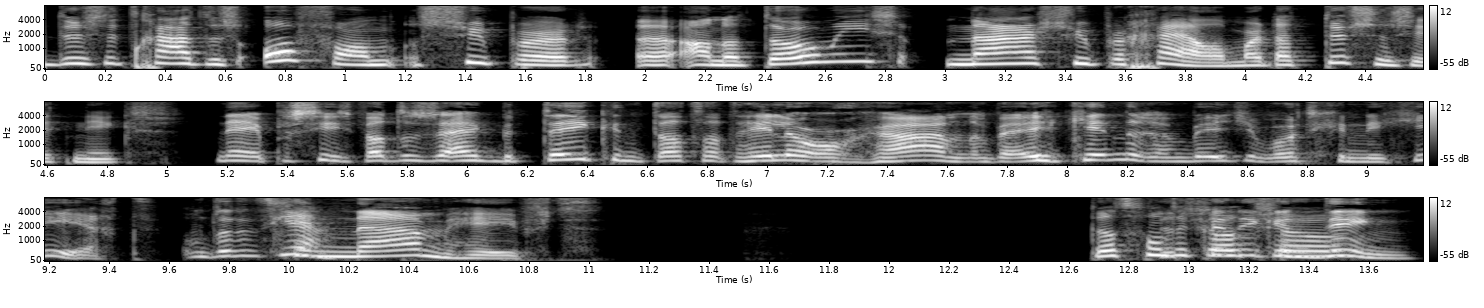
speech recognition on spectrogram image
dus het gaat dus of van super eh, anatomisch naar super geil. Maar daartussen zit niks. Nee, precies. Wat dus eigenlijk betekent dat dat hele orgaan bij je kinderen een beetje wordt genegeerd. Omdat het geen Ja. naam heeft. Dat vond dat ik vind ook ik zo. een ding.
